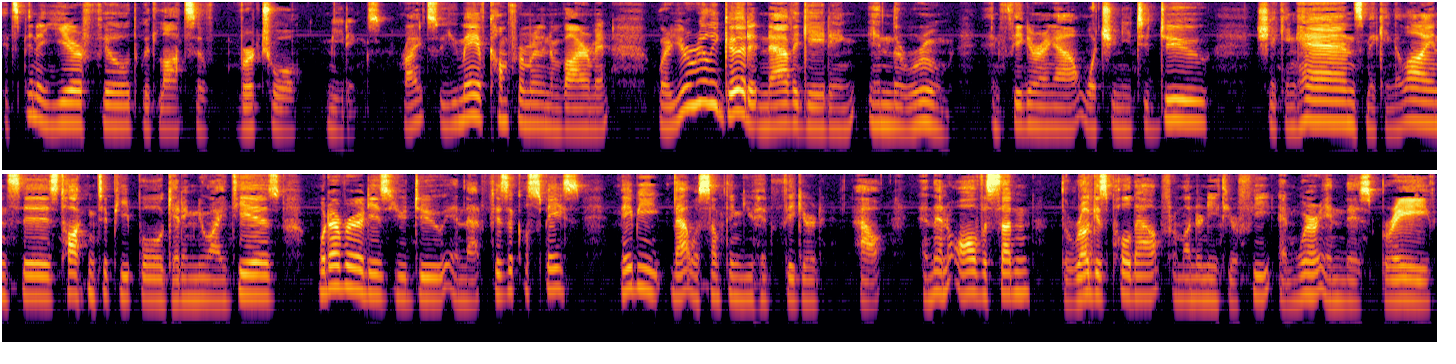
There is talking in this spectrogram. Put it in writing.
it's been a year filled with lots of virtual meetings, right? So you may have come from an environment where you're really good at navigating in the room and figuring out what you need to do, shaking hands, making alliances, talking to people, getting new ideas, whatever it is you do in that physical space, maybe that was something you had figured out. And then all of a sudden, the rug is pulled out from underneath your feet, and we're in this brave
